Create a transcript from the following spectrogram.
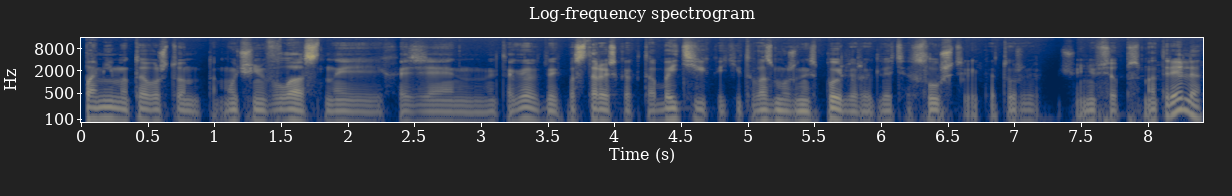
помимо того, что он там очень властный хозяин и так далее, я постараюсь как-то обойти какие-то возможные спойлеры для тех слушателей, которые еще не все посмотрели,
